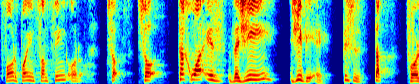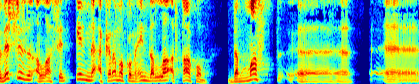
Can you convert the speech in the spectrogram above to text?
four point something or so. So taqwa is the G GBA. This is taqwa. For this reason, Allah said, "Inna akramakum inda Allah atqakum." The most uh, uh,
